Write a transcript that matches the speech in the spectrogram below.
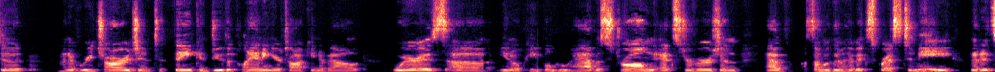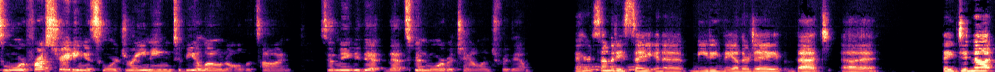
to kind of recharge and to think and do the planning you're talking about. Whereas, uh, you know, people who have a strong extroversion have, some of them have expressed to me that it's more frustrating, it's more draining to be alone all the time. So maybe that that's been more of a challenge for them. I heard somebody say in a meeting the other day that uh, they did not.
